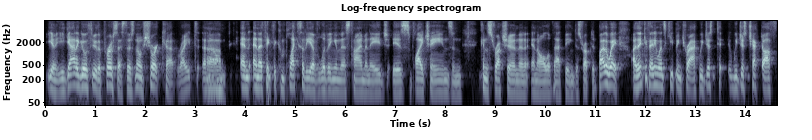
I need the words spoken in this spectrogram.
you know you got to go through the process. There's no shortcut, right? Um, and and I think the complexity of living in this time and age is supply chains and construction and, and all of that being disrupted. By the way, I think if anyone's keeping track, we just t- we just checked off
